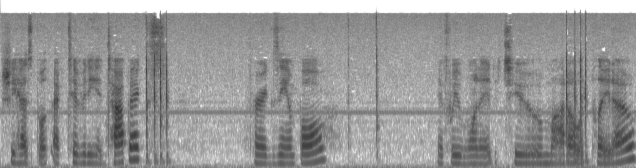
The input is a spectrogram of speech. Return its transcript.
she has both activity and topics. For example, if we wanted to model with Play-Doh.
